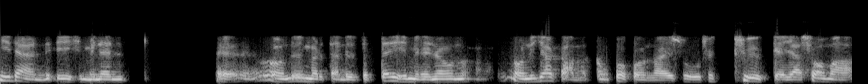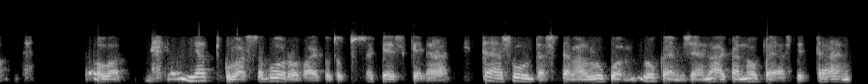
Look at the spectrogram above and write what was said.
idän ihminen on ymmärtänyt, että ihminen on, on jakamaton kokonaisuus. Psyykke ja soma ovat jatkuvassa vuorovaikutuksessa keskenään. Tämä suuntasi tämän lukemisen aika nopeasti tähän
